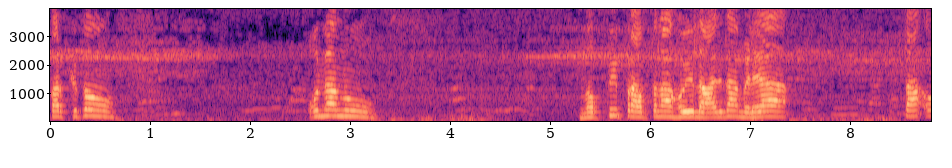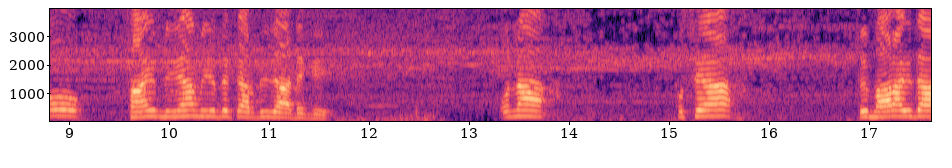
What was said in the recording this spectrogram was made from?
ਪਰ ਕਿਤੋਂ ਉਹਨਾਂ ਨੂੰ ਮੁਕਤੀ ਪ੍ਰਾਪਤ ਨਾ ਹੋਈ, ਇਲਾਜ ਨਾ ਮਿਲਿਆ, ਤਾਂ ਉਹ ਸਾਈਂ ਮੀਆਂ ਮੀਰ ਦੇ ਚਰਨੀ ਜਾ ਡਿੱਗੇ ਉਹਨਾਂ ਪੁੱਛਿਆ ਵੀ ਮਹਾਰਾਜ ਦਾ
